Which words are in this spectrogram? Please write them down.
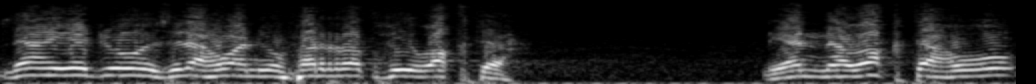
لا يجوز له أن يفرط في وقته. لأن وقته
